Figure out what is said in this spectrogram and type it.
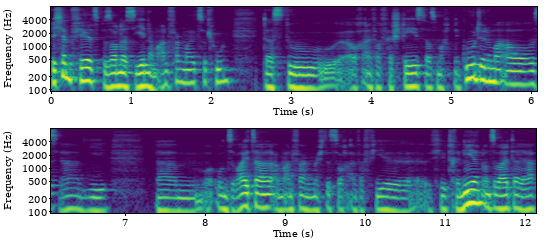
Ich empfehle es besonders jeden am Anfang mal zu tun, dass du auch einfach verstehst, was macht eine gute Nummer aus, ja, die ähm, und so weiter. Am Anfang möchtest du auch einfach viel, viel trainieren und so weiter, ja.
